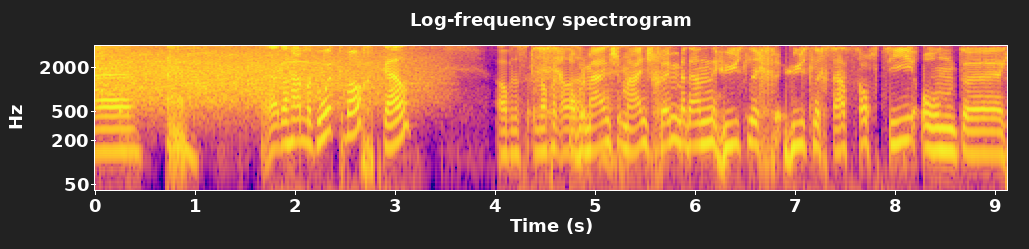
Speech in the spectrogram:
äh, ja, da haben wir gut gemacht, gell? Aber, das nachher, Aber meinst, meinst können wir dann häuslich, häuslich sesshaft sein und, äh,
